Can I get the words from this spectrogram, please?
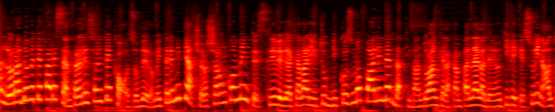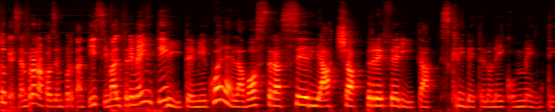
allora dovete fare sempre le solite cose, ovvero mettere mi piace, lasciare un commento, iscrivervi al canale YouTube di Cosmopoliner, attivando anche la campanella delle notifiche su in alto, che è sempre una cosa importantissima, altrimenti ditemi qual è la vostra seriaccia preferita, scrivetelo nei commenti.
